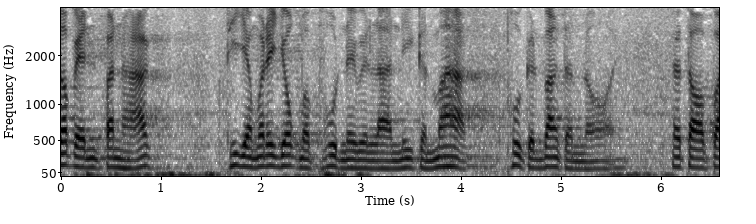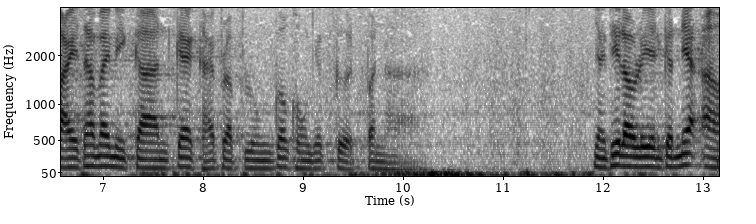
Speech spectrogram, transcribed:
ก็เป็นปัญหาที่ยังไม่ได้ยกมาพูดในเวลานี้กันมาก พูดกันบ้างแต่น้อย แต่ต่อไปถ้าไม่มีการแก้ไขปรับปรุงก็คงจะเกิดปัญหา อย่างที่เราเรียนกันเนี่ยเอา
